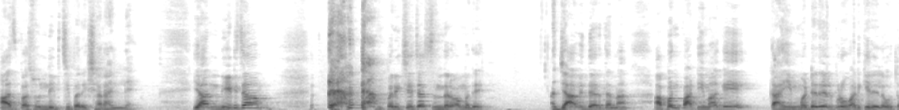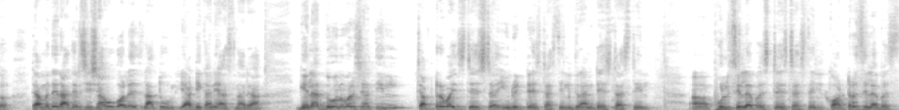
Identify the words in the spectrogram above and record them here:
आजपासून नीटची परीक्षा राहिलेली आहे. या नीटच्या परीक्षेच्या संदर्भामध्ये ज्या विद्यार्थ्यांना आपण पाठीमागे काही मटेरियल प्रोव्हाइड केलेलं होतं त्यामध्ये राजर्षी शाहू कॉलेज लातूर या ठिकाणी असणाऱ्या गेल्या दोन वर्षातील chapter wise test unit test असतील ग्रँड टेस्ट असतील फुल सिलेबस टेस्ट असतील क्वार्टर सिलेबस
